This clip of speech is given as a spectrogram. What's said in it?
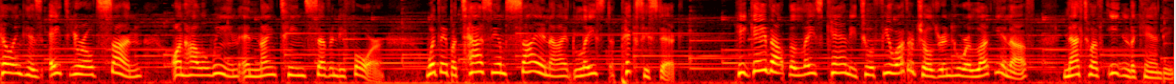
killing his eight year old son on Halloween in 1974 with a potassium cyanide laced pixie stick. He gave out the lace candy to a few other children who were lucky enough not to have eaten the candy.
